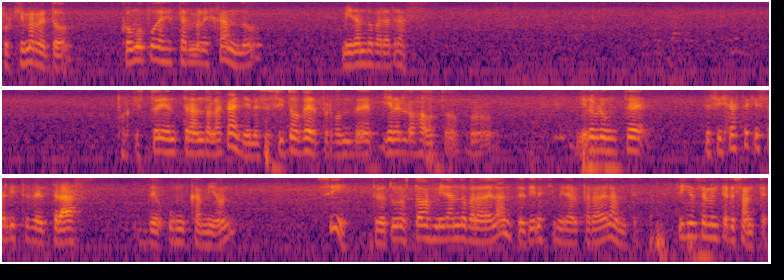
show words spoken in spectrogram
¿Por qué me retó? ¿Cómo puedes estar manejando mirando para atrás? Porque estoy entrando a la calle, necesito ver por dónde vienen los autos. ¿no? Yo le pregunté, ¿te fijaste que saliste detrás de un camión? Sí, pero tú no estabas mirando para adelante, tienes que mirar para adelante. Fíjense lo interesante.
